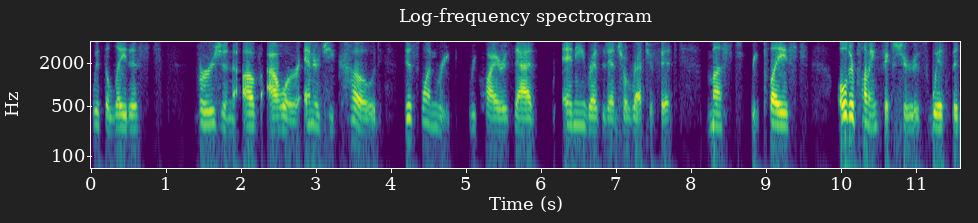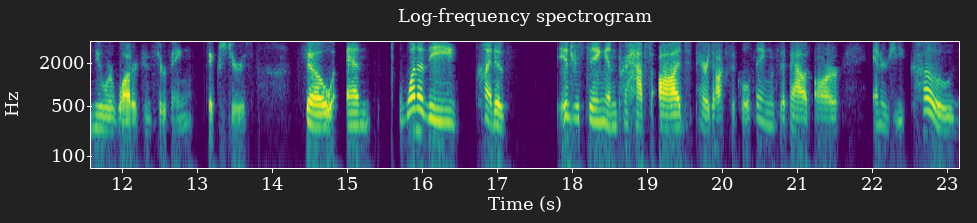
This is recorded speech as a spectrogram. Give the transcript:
with the latest version of our energy code. This one re requires that any residential retrofit must replace older plumbing fixtures with the newer water conserving fixtures. So, and one of the kind of interesting and perhaps odd paradoxical things about our energy codes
